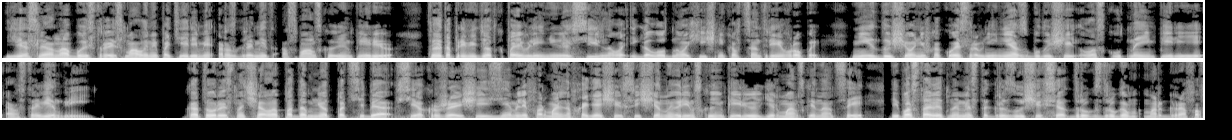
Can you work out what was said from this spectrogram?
Если она быстро и с малыми потерями разгромит Османскую империю, то это приведет к появлению сильного и голодного хищника в центре Европы, не идущего ни в какое сравнение с будущей лоскутной империей Австро-Венгрией, который сначала подомнет под себя все окружающие земли, формально входящие в Священную Римскую империю германской нации, и поставит на место грызущихся друг с другом марграфов,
